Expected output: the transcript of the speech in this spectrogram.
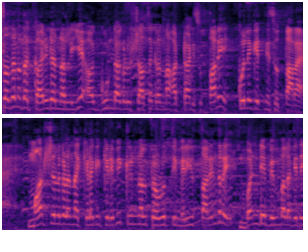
ಸದನದ ಕಾರಿಡಾರ್ನಲ್ಲಿಯೇ ಆ ಗೂಂಡಾಗಳು ಶಾಸಕರನ್ನ ಅಟ್ಟಾಡಿಸುತ್ತಾರೆ, ಕೊಲೆಗೆತ್ನಿಸುತ್ತಾರೆ. ಮಾರ್ಷಲ್ಗಳನ್ನ ಕೆಳಗೆ ಕೆಡವಿ ಕ್ರಿಮಿನಲ್ ಪ್ರವೃತ್ತಿ ಮೆರೆಯುತ್ತಾರೆಂದ್ರೆ ಬಂಡೆ ಬೆಂಬಲವಿದೆ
